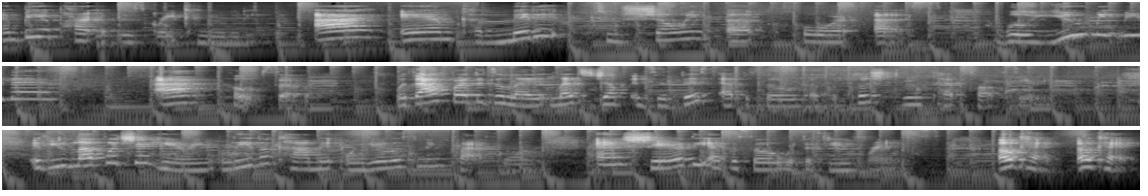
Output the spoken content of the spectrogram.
and be a part of this great community. I am committed to showing up for us. Will you meet me there? I hope so. Without further delay, let's jump into this episode of the Push Through Pep Talk series. If you love what you're hearing, leave a comment on your listening platform and share the episode with a few friends. Okay, okay,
